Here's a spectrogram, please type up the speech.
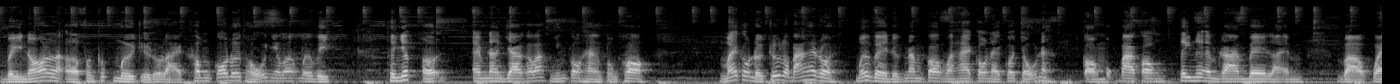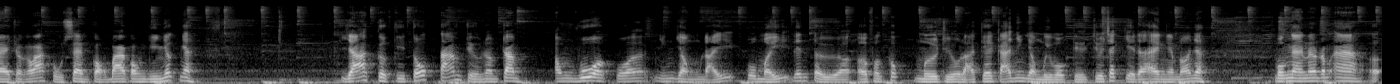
Vì nó là ở phân khúc 10 triệu đô lại không có đối thủ nha bác. Bởi vì thứ nhất ở em đang giao các bác những con hàng tồn kho. Mấy con được trước là bán hết rồi mới về được 5 con và hai con này có chủ nè. Còn một ba con tí nữa em ra em b là em vào que cho các bác cùng xem. Còn ba con duy nhất nha. Giá cực kỳ tốt 8 triệu 500 ông vua của những dòng đẩy của Mỹ đến từ ờ, ở phân khúc 10 triệu lại, kể cả những dòng 11 triệu chưa chắc gì đã, anh em nói nha. 1.500A ờ,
